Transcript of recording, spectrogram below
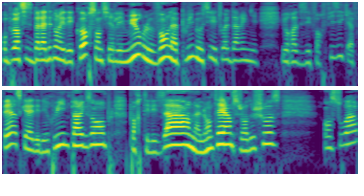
On peut ainsi se balader dans les décors, sentir les murs, le vent, la pluie, mais aussi les toiles d'araignée. Il y aura des efforts physiques à faire, escalader des ruines par exemple, porter les armes, la lanterne, ce genre de choses. En soi,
